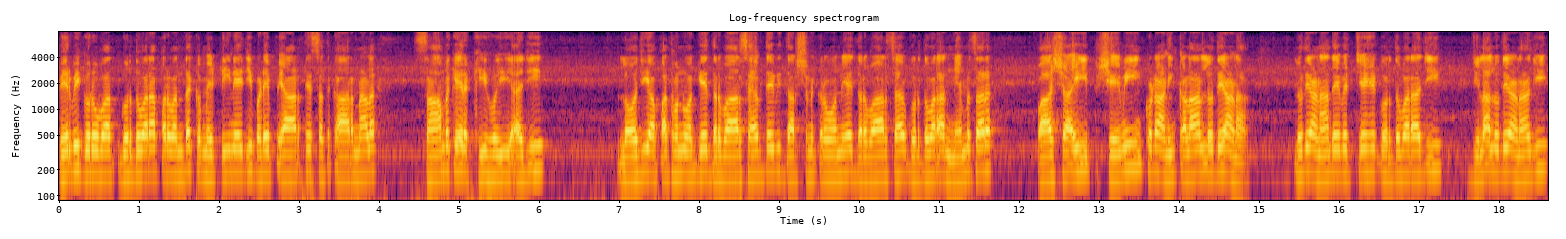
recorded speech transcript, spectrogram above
ਫਿਰ ਵੀ ਗੁਰੂਵਾ- ਗੁਰਦੁਆਰਾ ਪ੍ਰਬੰਧਕ ਕਮੇਟੀ ਨੇ ਜੀ ਬੜੇ ਪਿਆਰ ਤੇ ਸਤਿਕਾਰ ਨਾਲ ਸਾਂਭ ਕੇ ਰੱਖੀ ਹੋਈ ਹੈ ਜੀ। ਲਓ ਜੀ, ਆਪਾਂ ਤੁਹਾਨੂੰ ਅੱਗੇ ਦਰਬਾਰ ਸਾਹਿਬ ਦੇ ਵੀ ਦਰਸ਼ਨ ਕਰਵਾਉਣੇ ਆ ਦਰਬਾਰ ਸਾਹਿਬ ਗੁਰਦੁਆਰਾ ਨਿੰਮਸਰ, ਪਾਤਸ਼ਾਹੀ ਛੇਵੀਂ ਕਢਾਣੀ ਕਲਾਂ ਲੁਧਿਆਣਾ। ਲੁਧਿਆਣਾ ਦੇ ਵਿੱਚ ਇਹ ਗੁਰਦੁਆਰਾ ਜੀ, ਜ਼ਿਲ੍ਹਾ ਲੁਧਿਆਣਾ ਜੀ।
